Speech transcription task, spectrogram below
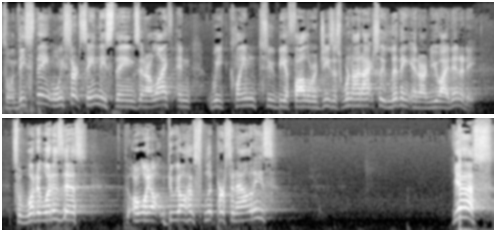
So when these things, when we start seeing these things in our life and we claim to be a follower of Jesus, we're not actually living in our new identity. So what, what is this? Or do we all have split personalities? Yes.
